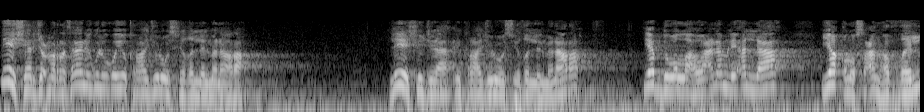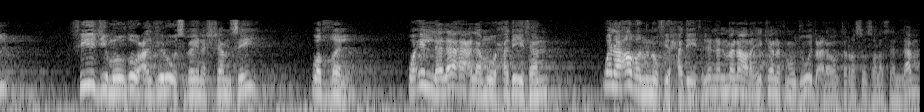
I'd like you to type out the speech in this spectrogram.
ليش يرجع مرة ثانية يقول ويكره الجلوس في ظل المنارة؟ ليش يكره الجلوس في ظل المنارة؟ يبدو والله أعلم لئلا يقلص عنها الظل فيجي موضوع الجلوس بين الشمس والظل. وإلا لا أعلم حديثا ولا أظن أنه في حديث لأن المنارة هي كانت موجودة على وقت الرسول صلى الله عليه وسلم.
